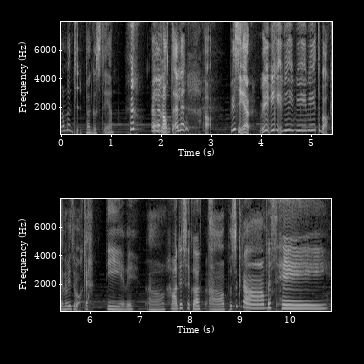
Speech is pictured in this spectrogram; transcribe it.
ja, men typ augusti igen. eller något. Eller, ja, vi ser. Vi, vi, vi, vi, vi är tillbaka när vi är tillbaka. Det är vi. Ja, Ha det så gott. ja puss och kram. Puss hej.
